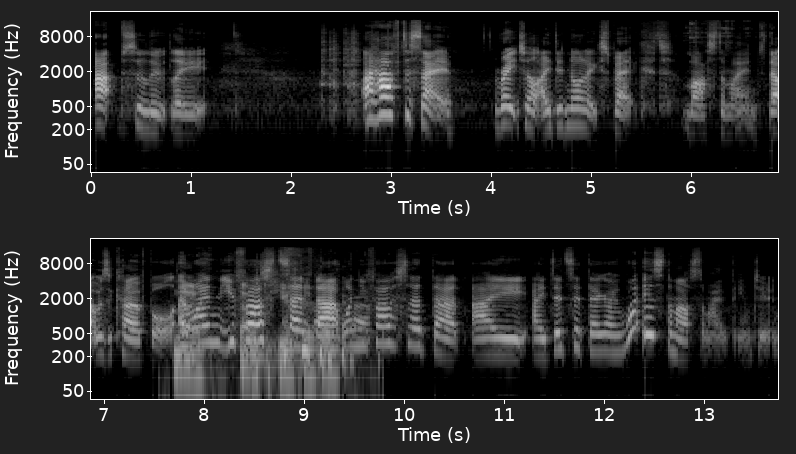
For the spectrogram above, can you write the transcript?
absolutely I have to say, Rachel, I did not expect Mastermind. That was a curveball. No, and when you that was a first said curveball. that, when you first said that, I I did sit there going, "What is the Mastermind theme tune?"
